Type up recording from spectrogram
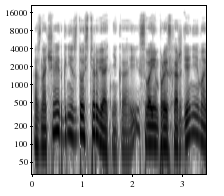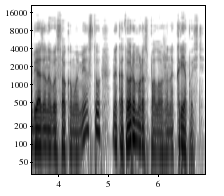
означает гнездо стервятника и своим происхождением обязано высокому месту, на котором расположена крепость.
